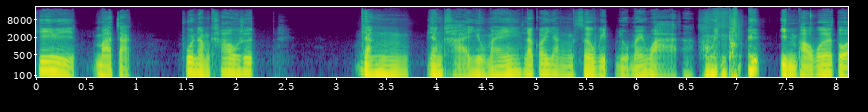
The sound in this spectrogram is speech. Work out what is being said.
ที่มาจากผู้นำเข้าชุดยังยังขายอยู่ไหม แล้วก็ยัง service อยู่ไหมหว่า twin INpower ตัว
